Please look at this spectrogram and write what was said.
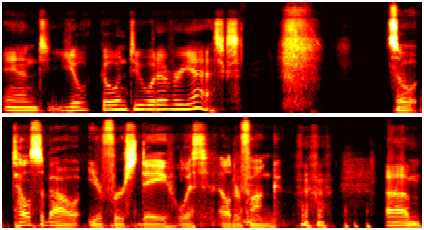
and you'll go and do whatever He asks. So tell us about your first day with Elder Fung. um,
